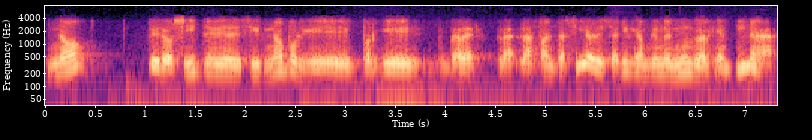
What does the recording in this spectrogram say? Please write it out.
No, pero sí te voy a decir no porque, porque a ver, la, la fantasía de salir campeón del mundo de Argentina,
